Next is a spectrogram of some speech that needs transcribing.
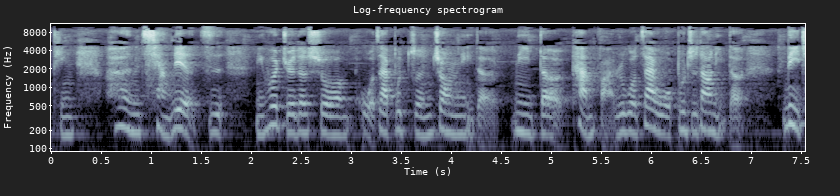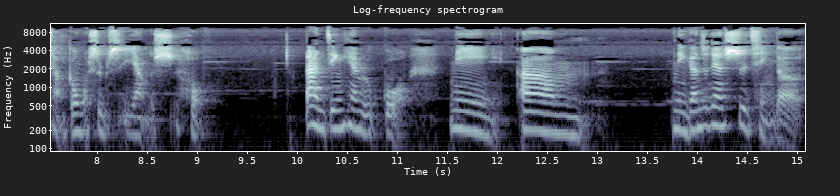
听、很强烈的字，你会觉得说我在不尊重你的你的看法。如果在我不知道你的立场跟我是不是一样的时候，但今天如果你嗯你跟这件事情的，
